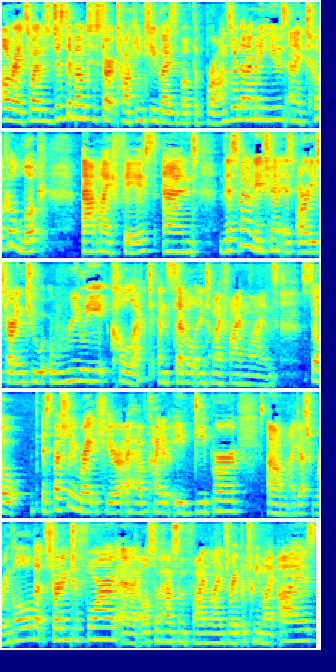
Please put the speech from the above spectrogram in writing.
All right, so I was just about to start talking to you guys about the bronzer that I'm gonna use and I took a look at my face and this foundation is already starting to really collect and settle into my fine lines. So especially right here, I have kind of a deeper, um, I guess, wrinkle that's starting to form. And I also have some fine lines right between my eyes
